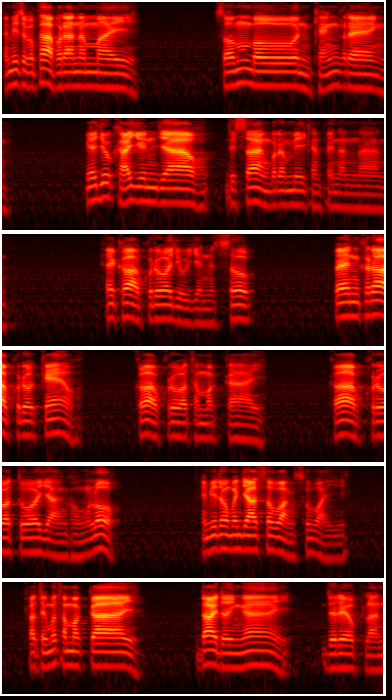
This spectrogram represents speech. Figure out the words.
ให้มีสุขภาพพรานามัย สมบูรณ์แข็งแรง มีอายุขายยืนยาวได้สร้างบารมีกันไปนานๆ ให้ครอบครัวอยู่เย็นเป็นสุข เป็นครอบครัวแก้ว ครอบครัวธรรมกาย ครอบครัวตัวอย่างของโลก ให้มีดวงปัญญาสว่างสวัยเข้าถึงพระธรรมกายได้โดยง่ายโดยเร็วพลัน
